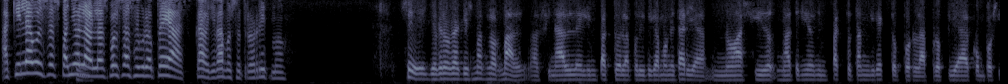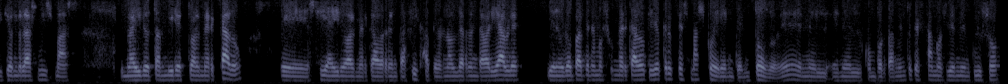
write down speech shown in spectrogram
Aquí en la bolsa española Sí. o las bolsas europeas, claro, llevamos otro ritmo. Sí, yo creo que aquí es más normal. Al final el impacto de la política monetaria no ha sido, no ha tenido un impacto tan directo por la propia composición de las mismas y no ha ido tan directo al mercado. Eh, sí ha ido al mercado de renta fija, pero no al de renta variable. Y en Europa tenemos un mercado que yo creo que es más coherente en todo, ¿eh? en, el, en el comportamiento que estamos viendo incluso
